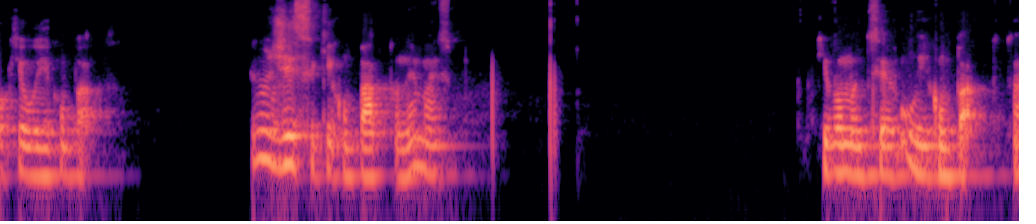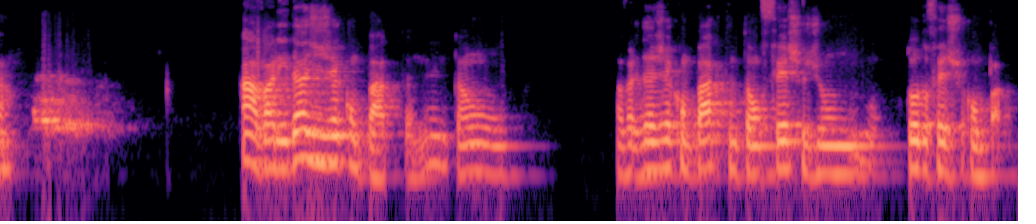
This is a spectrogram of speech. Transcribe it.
Porque o UI é compacto. Eu não disse que compacto, né? Mas. Aqui vamos dizer o I compacto, tá? Ah, a variedade já é compacta, né? Então, a variedade já é compacta, então fecho de um. Todo fecho compacto.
